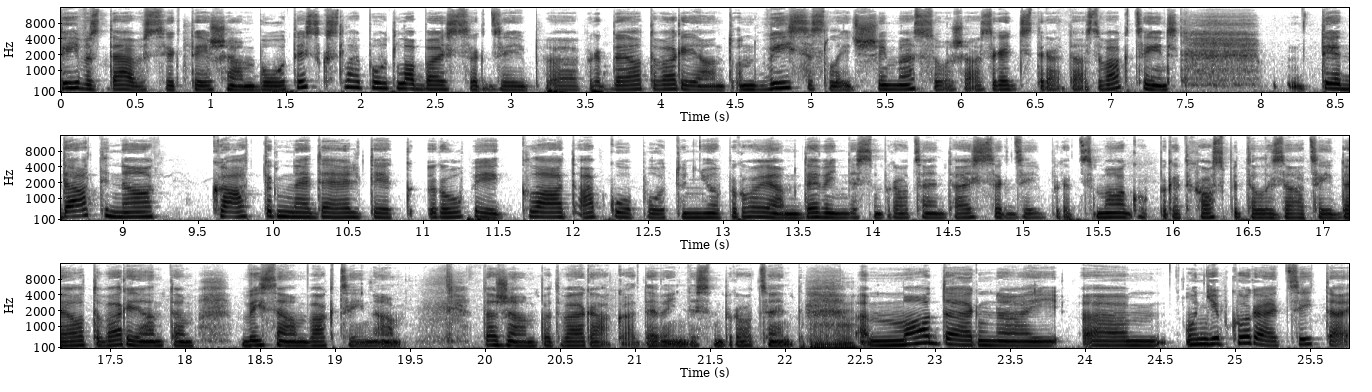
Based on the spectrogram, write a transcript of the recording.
divas devas ir tiešām būtiskas, lai būtu laba aizsardzība uh, pret delta variantu. Un visas līdz šim esošās reģistrētās vakcīnas, tie dati nāk katru nedēļu tiek rūpīgi klāt, apkopot un joprojām 90% aizsardzība pret smagu, pret hospitalizāciju delta variantam visām vakcīnām. Dažām pat vairāk kā 90%. Mhm. Modernai um, un jebkurai citai,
